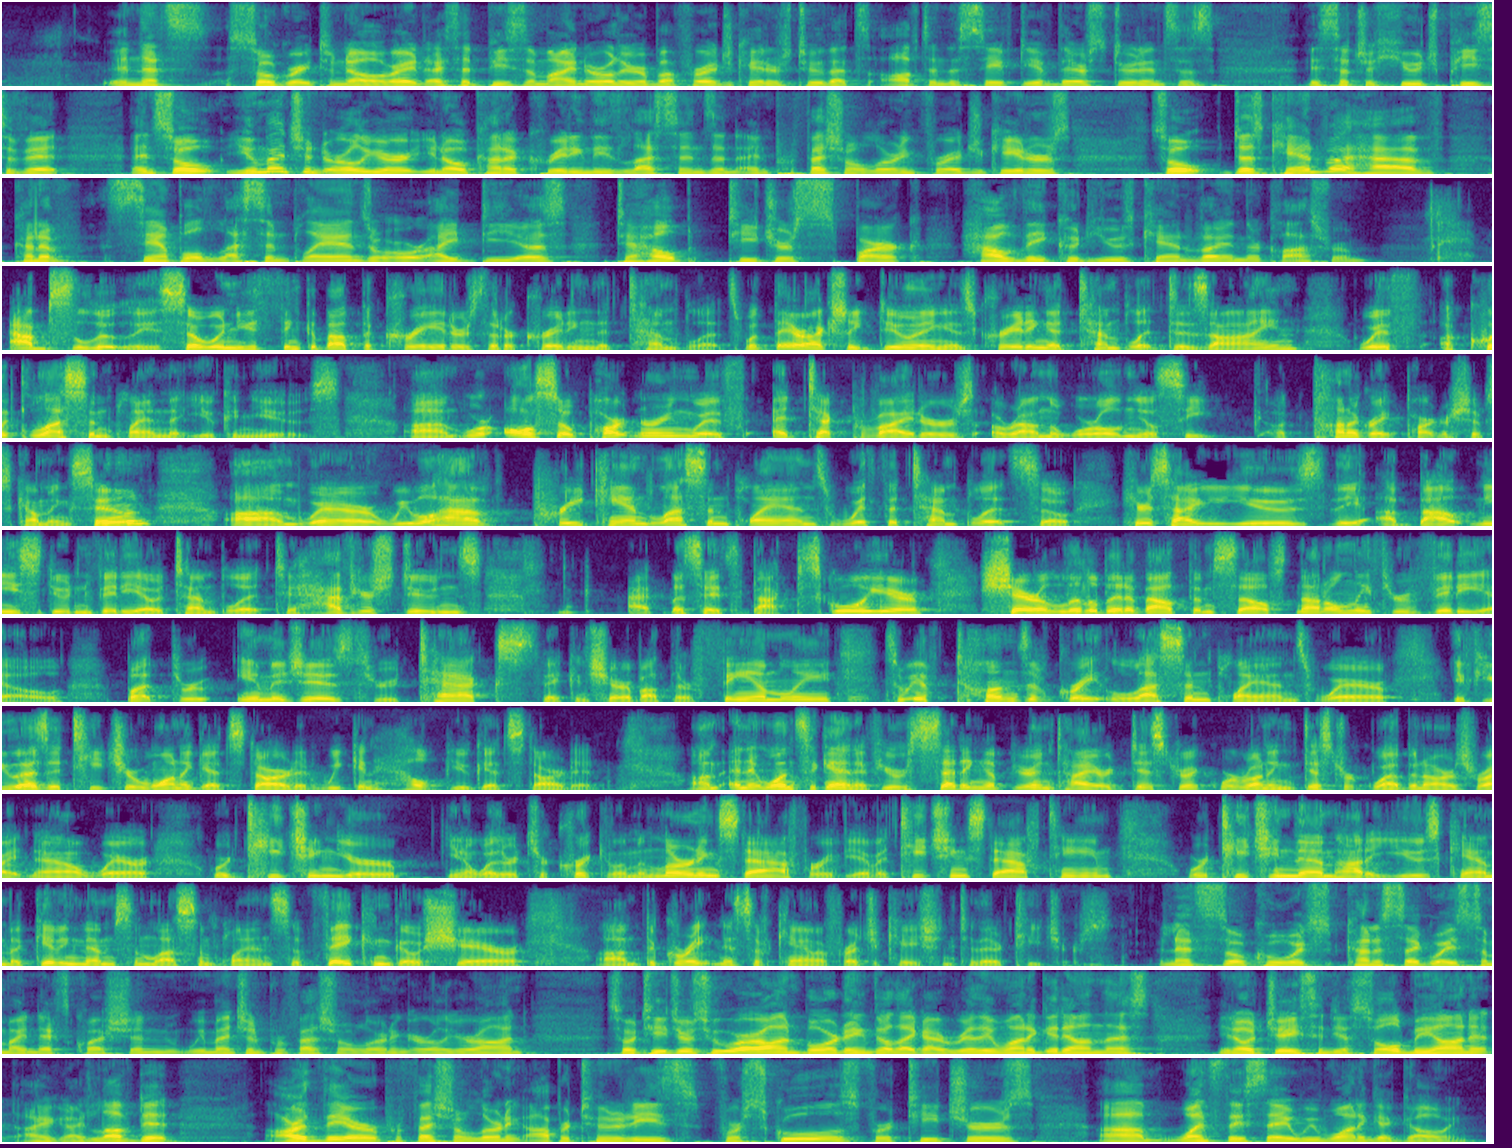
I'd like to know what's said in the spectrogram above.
And that's so great to know, right? I said peace of mind earlier, but for educators too, that's often the safety of their students is is such a huge piece of it. And so you mentioned earlier, you know, kind of creating these lessons and, and professional learning for educators. So does Canva have kind of sample lesson plans or, or ideas to help teachers spark how they could use Canva in their classroom? Absolutely. So when you think about the creators that are creating the templates, what they're actually doing is creating a template design with a quick lesson plan that you can use. Um, we're also partnering with ed tech providers around the world, and you'll see a ton of great partnerships coming soon um, where we will have pre-canned lesson plans with the templates. So here's how you use the About Me student video template to have your students let's say it's back to school year, share a little bit about themselves, not only through video, but through images, through text. They can share about their family. So we have tons of great lesson plans where if you as a teacher want to get started, we can help you get started. Um, and then once again, if you're setting up your entire district, we're running district webinars right now where we're teaching your you know, whether it's your curriculum and learning staff or if you have a teaching staff team, we're teaching them how to use Canva, giving them some lesson plans so they can go share um, the greatness of Canva for education to their teachers. And that's so cool, which kind of segues to my next question. We mentioned professional learning earlier on. So teachers who are onboarding, they're like, I really want to get on this. You know, Jason, you sold me on it. I, I loved it. Are there professional learning opportunities for schools, for teachers, um, once they say we want to get going?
